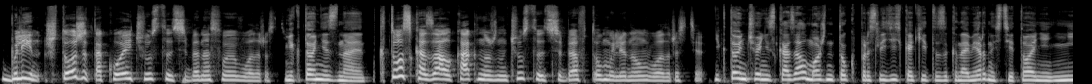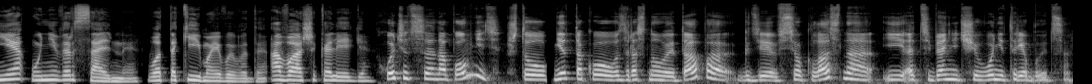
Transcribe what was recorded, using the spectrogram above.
Блин, что же такое чувствовать себя на свой возраст? Никто не знает. Кто сказал, как нужно чувствовать себя в том или ином возрасте? Никто ничего не сказал, можно только проследить какие-то закономерности, то они не универсальные. Вот такие мои выводы. А ваши коллеги? Хочется напомнить, что нет такого возрастного этапа, где все классно и от тебя ничего не требуется.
